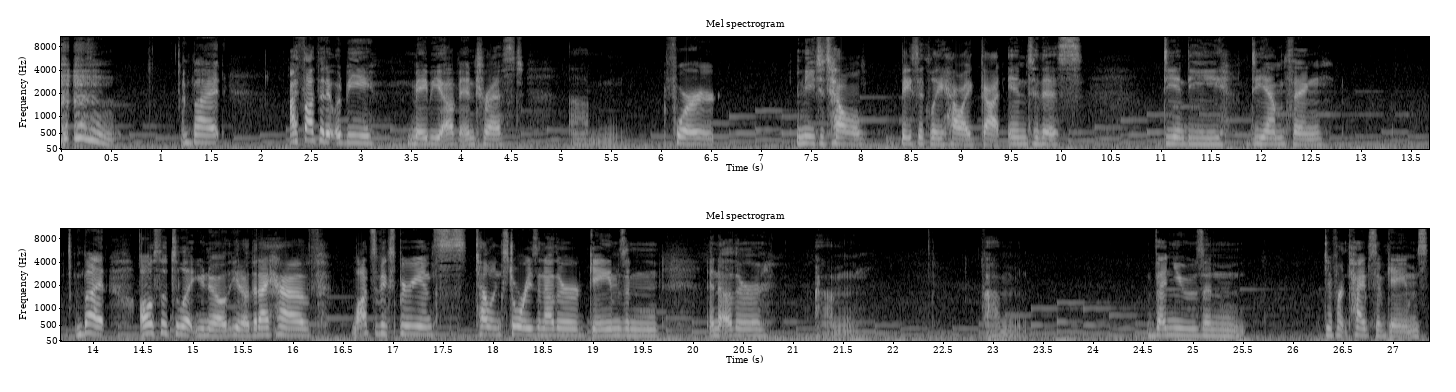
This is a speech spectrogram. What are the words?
but I thought that it would be maybe of interest um, for me to tell basically how I got into this D&D DM thing. But also to let you know, you know that I have lots of experience telling stories in other games and and other um, um, venues and different types of games.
